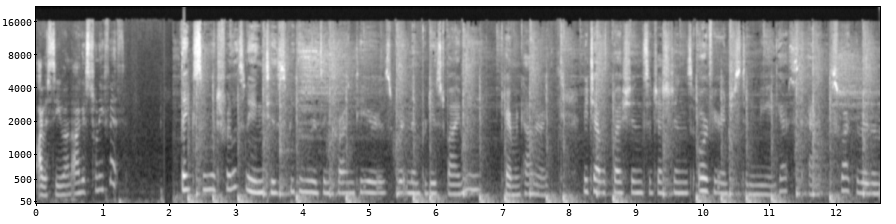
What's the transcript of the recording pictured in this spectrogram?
I will see you on August 25th. Thanks so much for listening to Speaking Words and Crying Tears, written and produced by me, Cameron Conroy. Reach out with questions, suggestions, or if you're interested in being a guest at swactivism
